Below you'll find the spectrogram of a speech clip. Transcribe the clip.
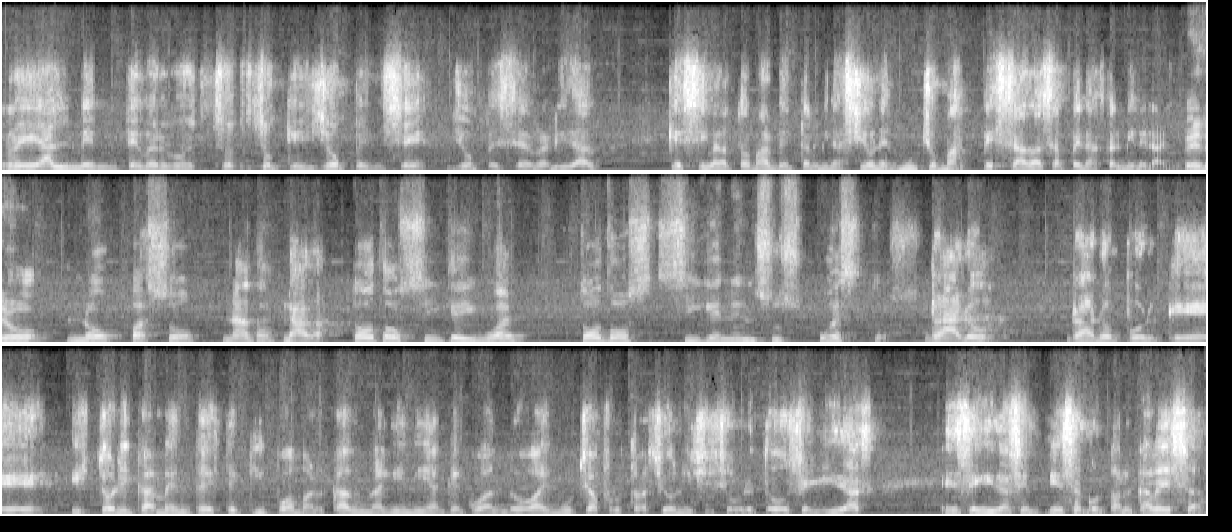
realmente vergonzoso que yo pensé, yo pensé en realidad, que se iban a tomar determinaciones mucho más pesadas apenas termine el año. Pero no pasó nada. Nada. Todo sigue igual. Todos siguen en sus puestos. Raro, raro porque históricamente este equipo ha marcado una línea que cuando hay muchas frustraciones y sobre todo seguidas, enseguida se empieza a cortar cabeza,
